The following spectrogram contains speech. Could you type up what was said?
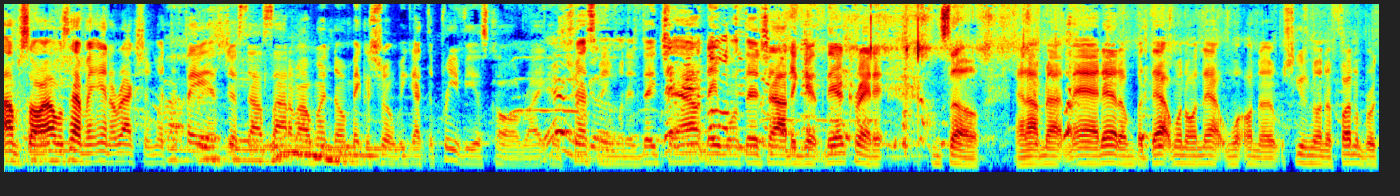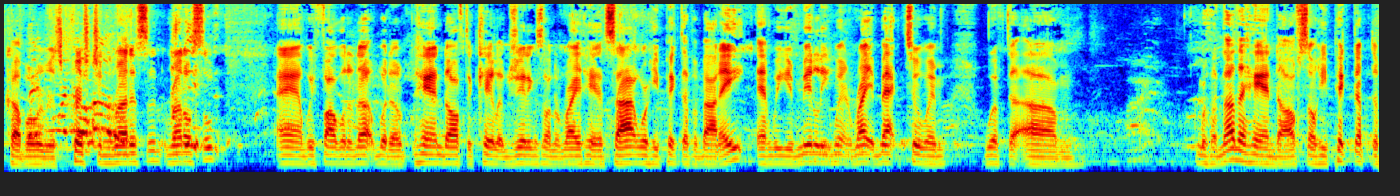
I'm sorry, I was having interaction with the fans just outside of our window, making sure we got the previous call right. Trust me, when it's their child, they want their child to get their credit. So, and I'm not mad at them, but that one on that one on the excuse me on the Thunderbird couple was Christian Ruddison, Ruddlesel. And we followed it up with a handoff to Caleb Jennings on the right hand side where he picked up about eight, and we immediately went right back to him with the um, with another handoff. So he picked up the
